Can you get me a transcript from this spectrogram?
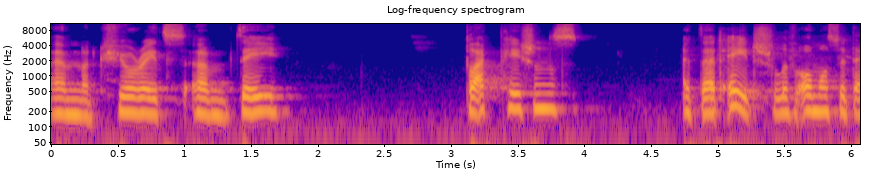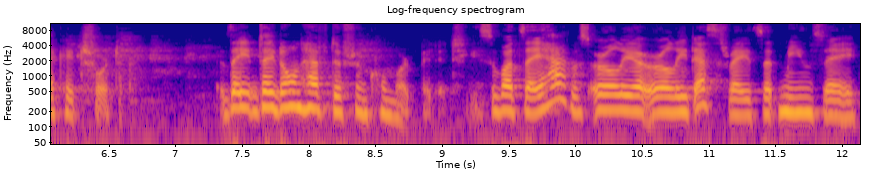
not cure rates. they, black patients at that age live almost a decade shorter they, they don't have different comorbidities. What they have is earlier early death rates. That means they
